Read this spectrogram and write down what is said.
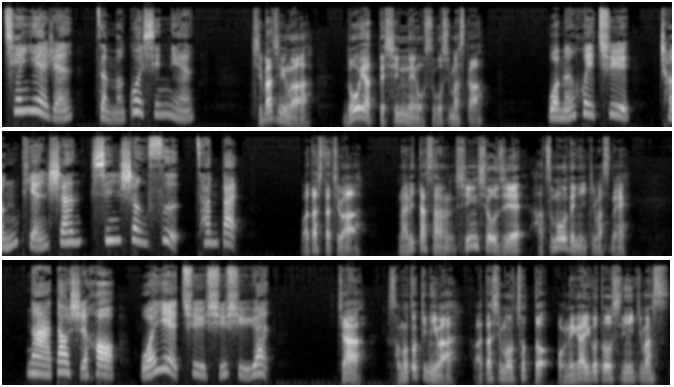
千叶人怎么过新年？千葉人はどうやって新年を過ごしますか？我们会去成田山新圣寺参拜。私たちは成田山新勝寺へ初詣に行きますね。那到时候我也去许许愿。じゃあ、その時には私もちょっとお願い事をしに行きます。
